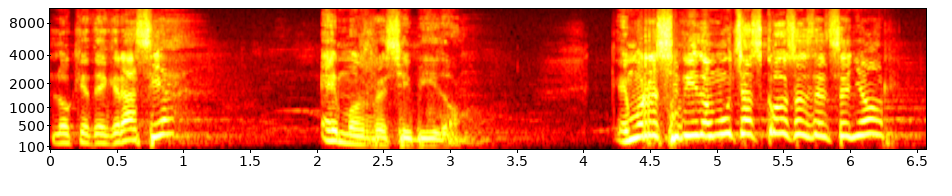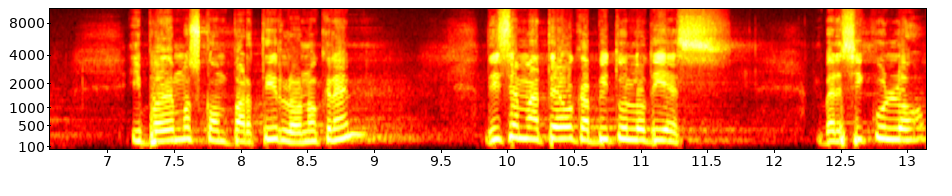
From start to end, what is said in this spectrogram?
lo que de gracia hemos recibido. Hemos recibido muchas cosas del Señor y podemos compartirlo, ¿no creen? Dice Mateo capítulo 10, versículo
